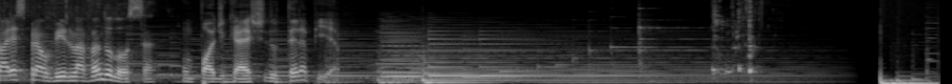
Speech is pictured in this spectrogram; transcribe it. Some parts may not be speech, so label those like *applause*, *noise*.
Histórias para ouvir lavando louça, um podcast do Terapia.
